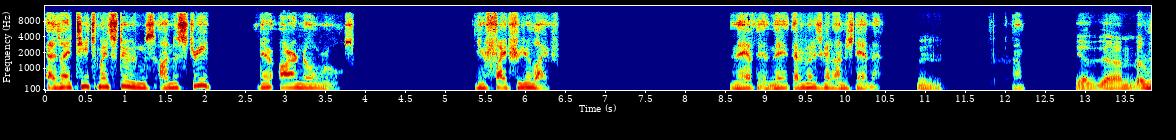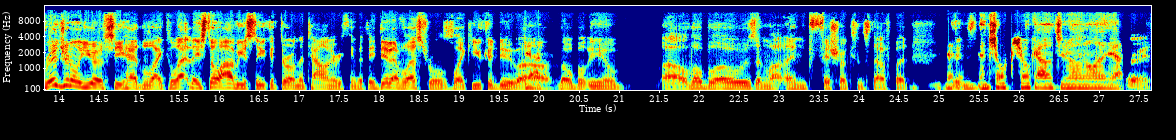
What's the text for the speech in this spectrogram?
As I teach my students on the street, there are no rules. You fight for your life. And they have to, and they, everybody's got to understand that. Mm-hmm. Yeah, um, original UFC had like le- they still obviously you could throw in the towel and everything, but they did have less rules. Like you could do uh, yeah. low, you know, uh, low blows and and fish hooks and stuff, but and, and choke choke outs, you know, and all that. Yeah, right.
